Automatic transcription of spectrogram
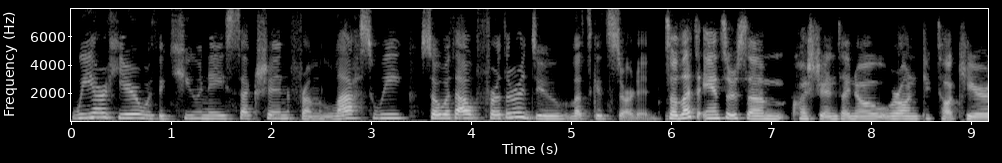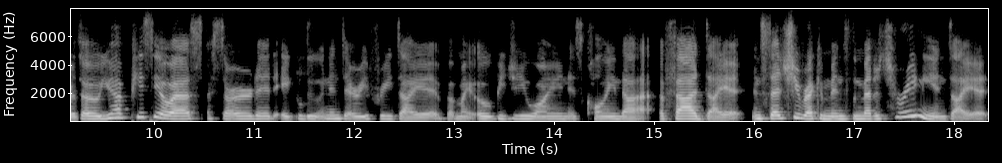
We are here with the Q&A section from last week. So without further ado, let's get started. So let's answer some questions. I know we're on TikTok here. So you have PCOS. I started a gluten and dairy-free diet, but my OBGYN is calling that a fad diet. Instead, she recommends the Mediterranean diet.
